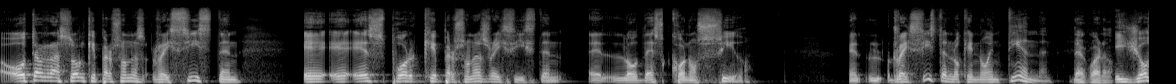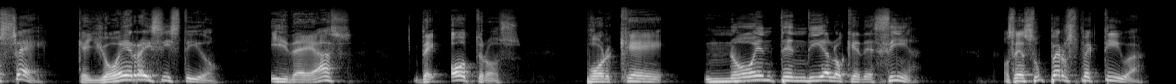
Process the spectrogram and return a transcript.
Otra razón que personas resisten eh, eh, es porque personas resisten eh, lo desconocido. Resisten lo que no entienden. De acuerdo. Y yo sé que yo he resistido ideas de otros porque no entendía lo que decían. O sea, su perspectiva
